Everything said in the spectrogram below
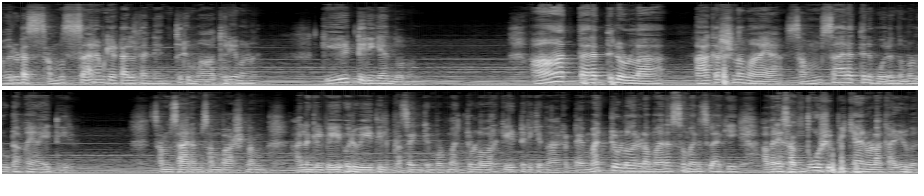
അവരുടെ സംസാരം കേട്ടാൽ തന്നെ എന്തൊരു മാധുര്യമാണ്. കേട്ടിരിക്കാൻ തോന്നും. ആ തരത്തിലുള്ള ആകർഷണമായ സംസാരത്തിന് പോലും നമ്മൾ ഉടമയായി തീരും. സംസാരം സംഭാഷണം അല്ലെങ്കിൽ വേ ഒരു വേദിയിൽ പ്രസംഗിക്കുമ്പോൾ മറ്റുള്ളവർ കേട്ടിരിക്കുന്നതാകട്ടെ മറ്റുള്ളവരുടെ മനസ്സ് മനസ്സിലാക്കി അവരെ സന്തോഷിപ്പിക്കാനുള്ള കഴിവ്.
